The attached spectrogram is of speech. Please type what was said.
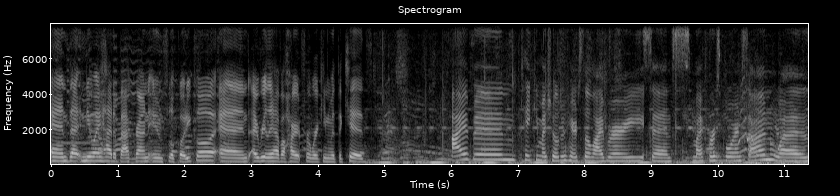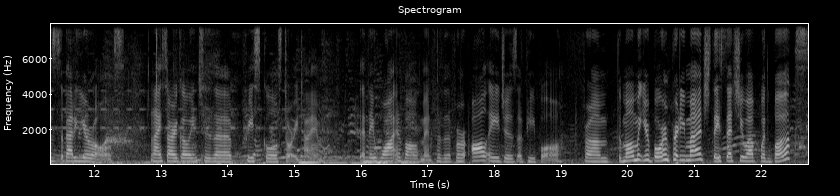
and that knew I had a background in folklorico and I really have a heart for working with the kids. I've been taking my children here to the library since my firstborn son was about a year old and I started going to the preschool story time. And they want involvement for, the, for all ages of people from the moment you're born pretty much. They set you up with books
